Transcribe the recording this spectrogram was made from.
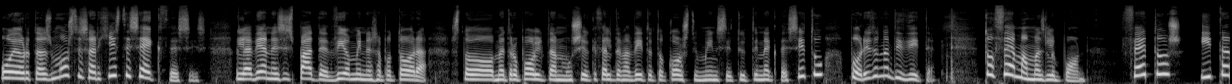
ο εορτασμός της αρχής της έκθεσης. Δηλαδή αν εσείς πάτε δύο μήνες από τώρα στο Metropolitan Μουσείο και θέλετε να δείτε το Costume Institute, την έκθεσή του, μπορείτε να τη δείτε. Το θέμα μας λοιπόν φέτος ήταν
